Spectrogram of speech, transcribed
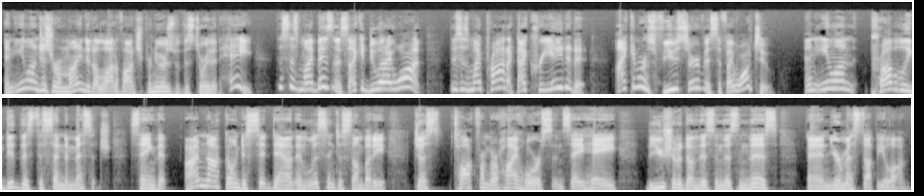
And Elon just reminded a lot of entrepreneurs with the story that, hey, this is my business. I can do what I want. This is my product. I created it. I can refuse service if I want to. And Elon probably did this to send a message saying that I'm not going to sit down and listen to somebody just talk from their high horse and say, hey, you should have done this and this and this, and you're messed up, Elon.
